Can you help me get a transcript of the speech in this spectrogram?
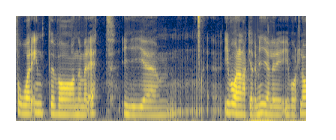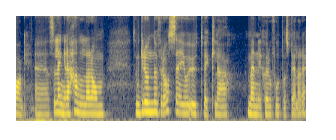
får inte vara nummer ett i, ehm, i vår akademi eller i, i vårt lag. Eh, så länge det handlar om, som grunden för oss är ju att utveckla människor och fotbollsspelare.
